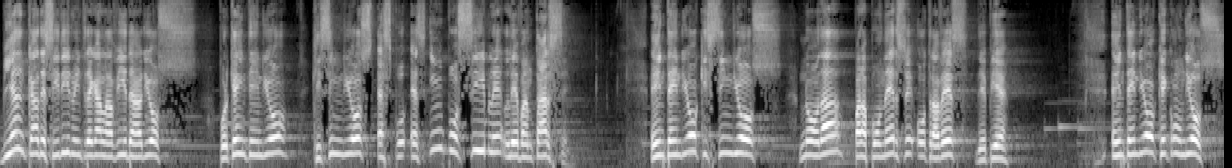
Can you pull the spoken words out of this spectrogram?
Bianca ha decidido entregar la vida a Dios porque entendió que sin Dios es, es imposible levantarse. Entendió que sin Dios no da para ponerse otra vez de pie. Entendió que con Dios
